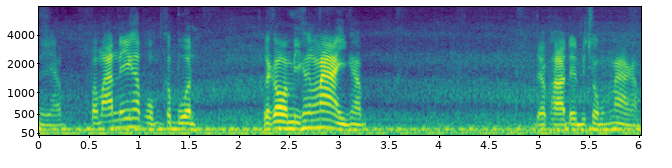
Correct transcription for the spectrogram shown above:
นี่ครับ ประมาณนี้ครับผมขบวน แล้วก็มีข้างหน้าอีกครับ เดี๋ยวพาเดินไปชมข้างหน้าครับ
